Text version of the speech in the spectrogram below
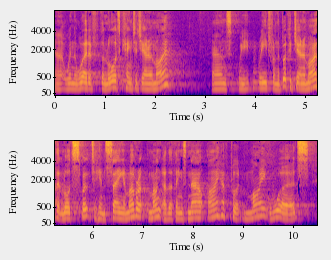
uh, when the word of the Lord came to Jeremiah. And we read from the book of Jeremiah that the Lord spoke to him, saying, among other things, Now I have put my words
